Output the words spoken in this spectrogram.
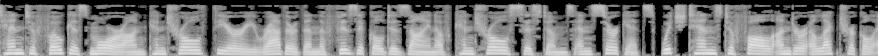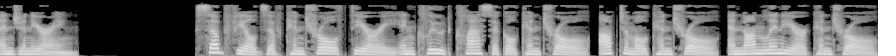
tend to focus more on control theory rather than the physical design of control systems and circuits which tends to fall under electrical engineering. Subfields of control theory include classical control, optimal control, and nonlinear control.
